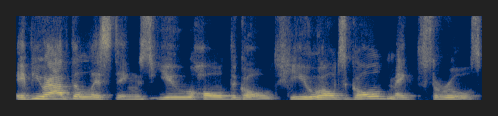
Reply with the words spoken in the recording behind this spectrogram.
If you have the listings, you hold the gold. He who holds gold makes the rules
